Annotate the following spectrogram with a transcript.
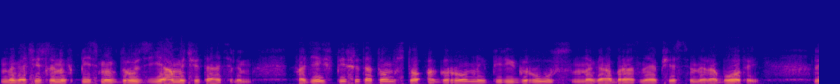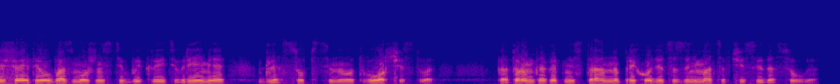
В многочисленных письмах друзьям и читателям Фадеев пишет о том, что огромный перегруз многообразной общественной работой – лишает его возможности выкроить время для собственного творчества, которым, как это ни странно, приходится заниматься в часы досуга.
